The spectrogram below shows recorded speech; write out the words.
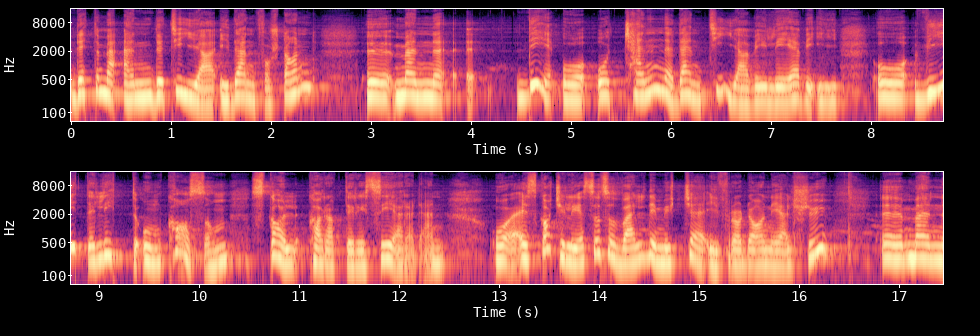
dette med endetida i den forstand. Eh, men eh, det å, å, kjenne den tida vi lever i, og vite litt om hva som skal karakterisere den. Og Jeg skal ikke lese så veldig mye fra Daniel 7, eh, men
